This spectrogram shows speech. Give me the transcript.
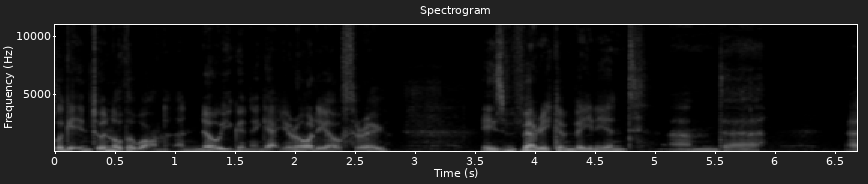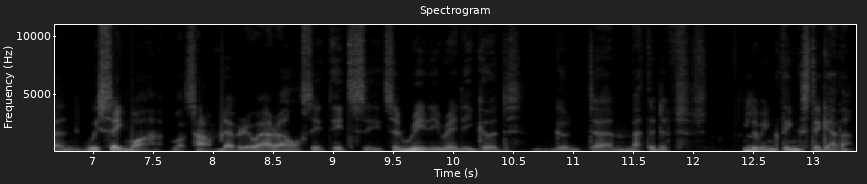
plug it into another one and know you're going to get your audio through is very convenient, and uh, and we've seen what what's happened everywhere else. It, it's it's a really really good good um, method of gluing things together.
